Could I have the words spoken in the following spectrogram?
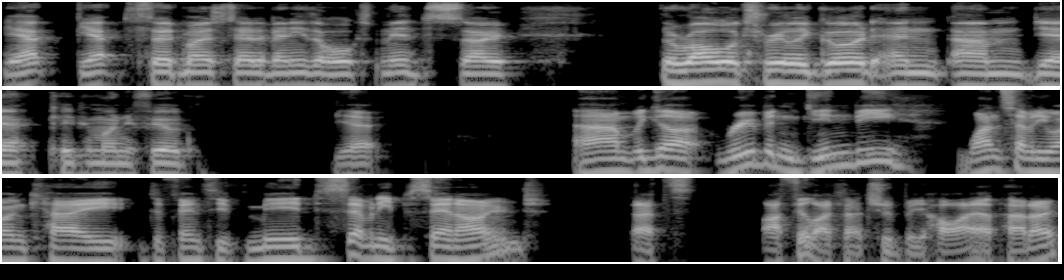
Yep, yep. Third most out of any of the Hawks mids. So the role looks really good. And um, yeah, keep him on your field. Yeah. Um, we got Reuben Ginbey, 171k defensive mid, 70% owned. That's I feel like that should be higher, Patto.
